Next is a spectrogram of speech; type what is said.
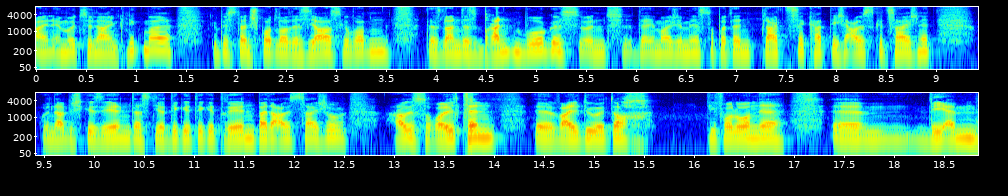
einem emotionalen Knick mal. Du bist dann Sportler des Jahres geworden des Landes Brandenburges und der ehemalige Ministerpräsident Platzek hat dich ausgezeichnet. Und da habe ich gesehen, dass dir dicke, dicke Tränen bei der Auszeichnung ausrollten, äh, weil du doch die verlorene ähm, WM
